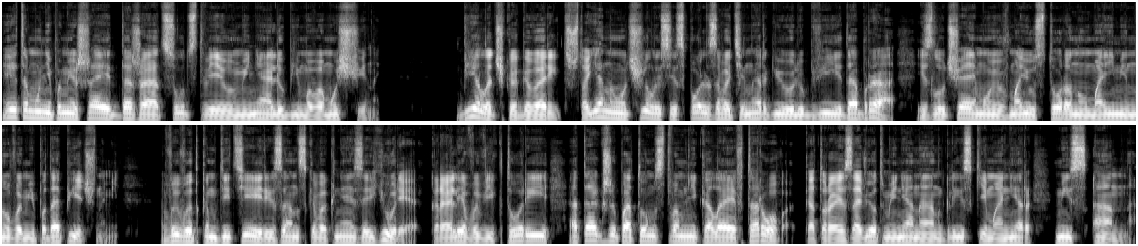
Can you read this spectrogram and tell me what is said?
Этому не помешает даже отсутствие у меня любимого мужчины. Белочка говорит, что я научилась использовать энергию любви и добра, излучаемую в мою сторону моими новыми подопечными, выводком детей рязанского князя Юрия, королевы Виктории, а также потомством Николая II, которая зовет меня на английский манер «Мисс Анна».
